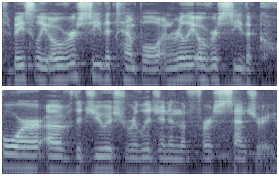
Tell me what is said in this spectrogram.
to basically oversee the temple and really oversee the core of the Jewish religion in the first century.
